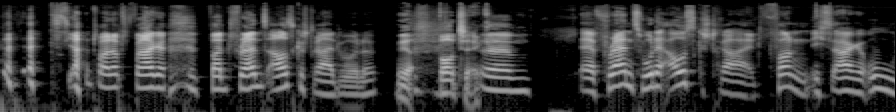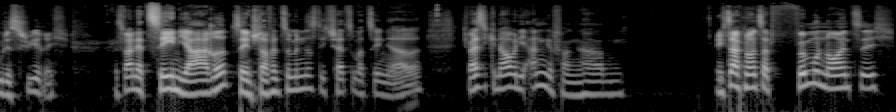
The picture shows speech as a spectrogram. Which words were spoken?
Das ist die Antwort auf die Frage, wann Friends ausgestrahlt wurde. Ja, Bojack. Ähm, äh, Friends wurde ausgestrahlt von, ich sage, uh, das ist schwierig. Es waren ja zehn Jahre, zehn Staffeln zumindest, ich schätze mal zehn Jahre. Ich weiß nicht genau, wie die angefangen haben. Ich sag 1995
